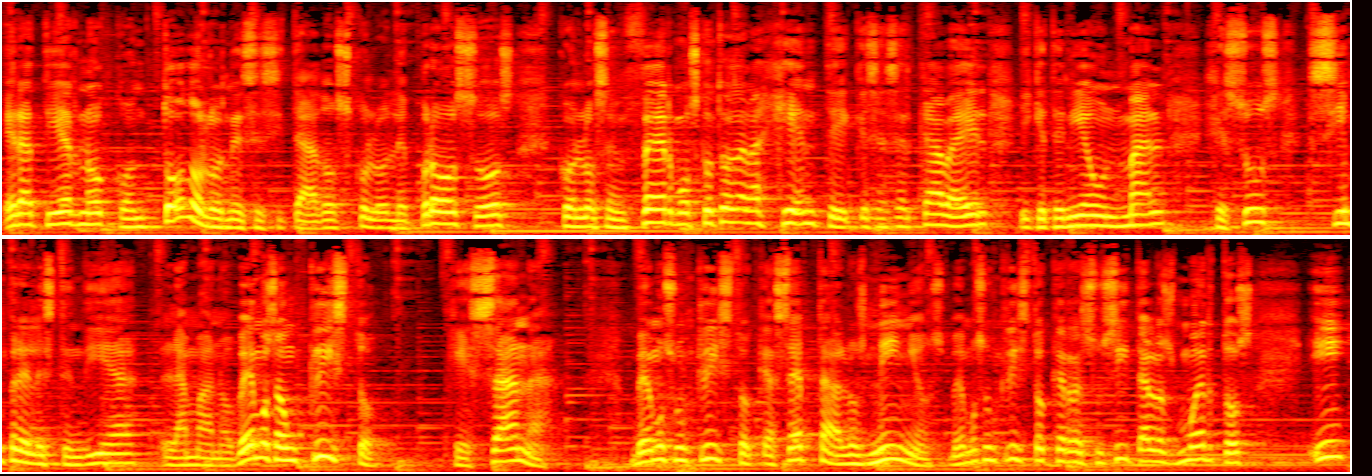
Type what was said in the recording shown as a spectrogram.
era tierno con todos los necesitados, con los leprosos, con los enfermos, con toda la gente que se acercaba a Él y que tenía un mal. Jesús siempre le extendía la mano. Vemos a un Cristo que sana, Vemos un Cristo que acepta a los niños, vemos un Cristo que resucita a los muertos y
